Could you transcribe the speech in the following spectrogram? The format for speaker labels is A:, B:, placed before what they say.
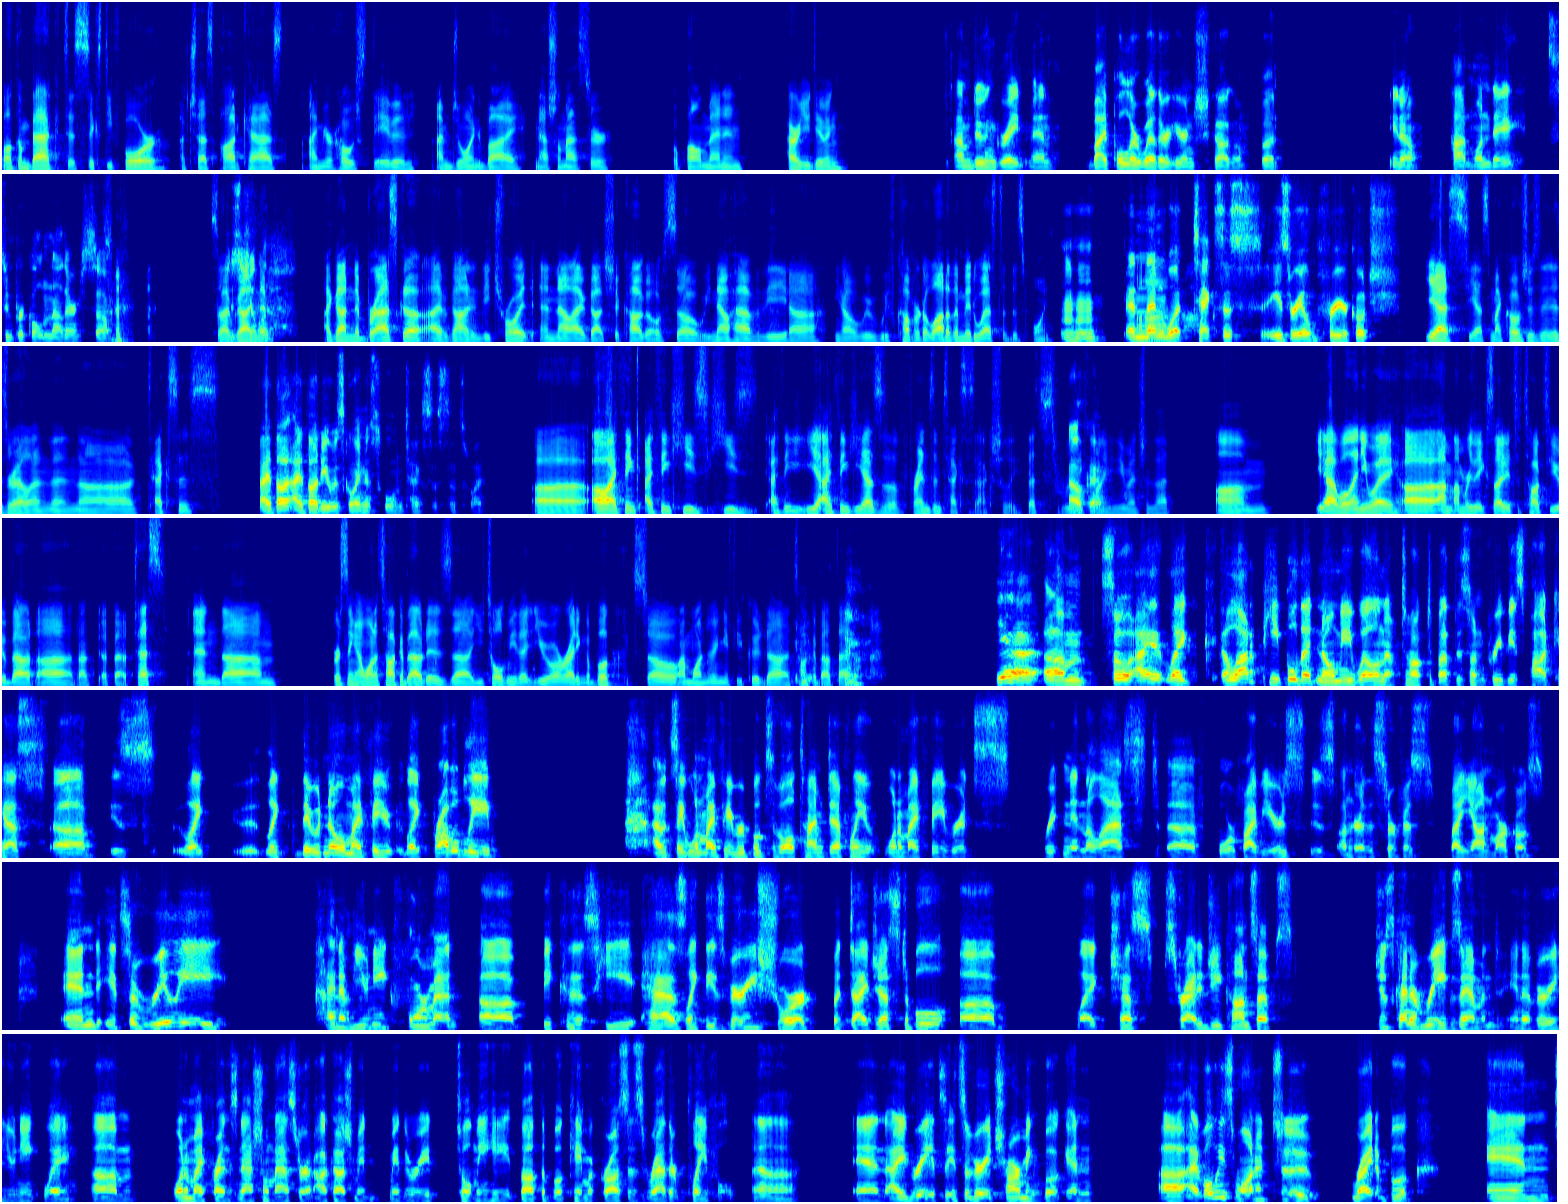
A: Welcome back to 64, a chess podcast. I'm your host, David. I'm joined by National Master Gopal Menon. How are you doing?
B: I'm doing great, man. Bipolar weather here in Chicago, but you know, hot one day, super cold another. So,
A: So I've got
B: chilling.
A: I got Nebraska, I've got in Detroit, and now I've got Chicago. So we now have the uh, you know, we, we've covered a lot of the Midwest at this point.
B: hmm And then
A: Uh,
B: what? Texas, Israel for your coach?
A: Yes, yes. My coach was in Israel, and then uh, Texas.
B: I thought I thought he was going to school in Texas. That's why.
A: Uh oh, I think I think he's he's I think yeah I think he has uh, friends in Texas actually. That's really
B: Okay.
A: funny you mentioned that. Um, yeah. Well, anyway, uh, I'm I'm really excited to talk to you about uh about about chess. And um, first thing I want to talk about is uh, you told me that you are writing a book. So I'm wondering if you could uh, talk about that.
B: Yeah. Um. So I like a lot of people that know me well have talked about this on previous podcasts. Uh, is like uh, like they would know my favorite. Like probably, I would say one of my favorite books of all time. Definitely one of my favorites written in the last uh, four or five years is Under the Surface by Jan Markos, and it's a really kind of unique format uh, because he has like these very short but digestible uh, like chess strategy concepts just kind of re-examined in a very unique way. Um, one of my friends national master akash meduri told me he thought the book came across as rather playful uh, and i agree it's it's a very charming book and uh, i've always wanted to write a book and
